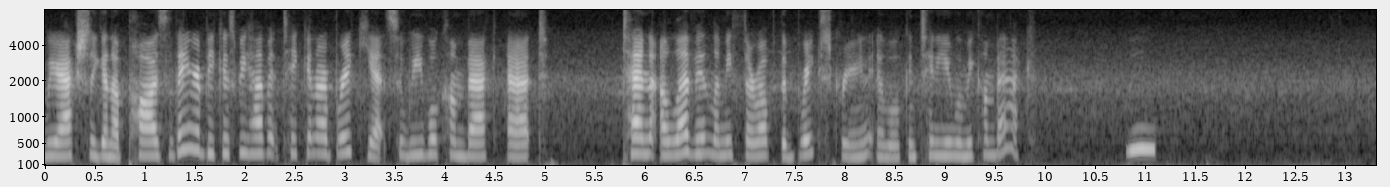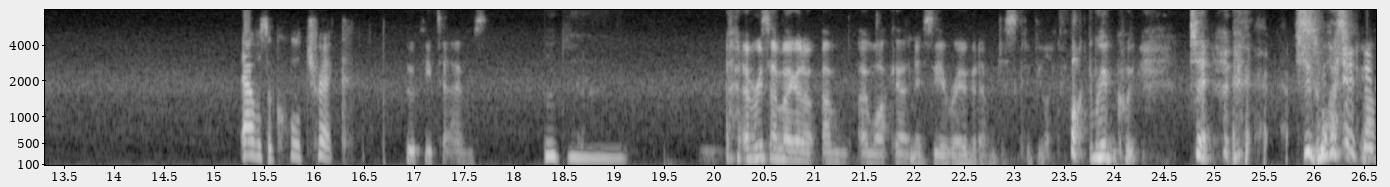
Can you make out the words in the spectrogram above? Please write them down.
we're actually going to pause there because we haven't taken our break yet. So we will come back at 10:11. Let me throw up the break screen and we'll continue when we come back. That was a cool trick. Spooky times. Spooky. Every time I gotta, um, I walk out and I see a raven, I'm just gonna be like, "Fuck the Raven Queen!" Shit, she's watching.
